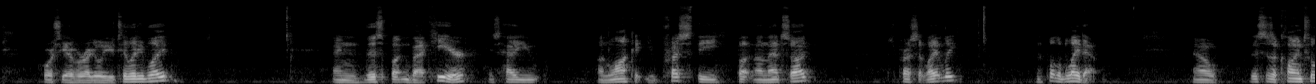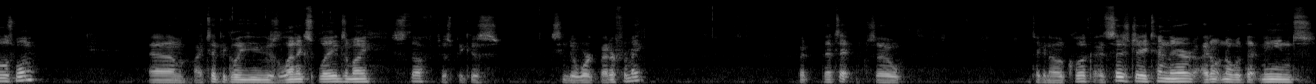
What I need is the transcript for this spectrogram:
Of course, you have a regular utility blade. And this button back here is how you unlock it. You press the button on that side, just press it lightly, and pull the blade out. Now, this is a Klein Tools one. Um, I typically use Lenox blades in my stuff just because they seem to work better for me. But that's it. So take another look. It says J10 there. I don't know what that means.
